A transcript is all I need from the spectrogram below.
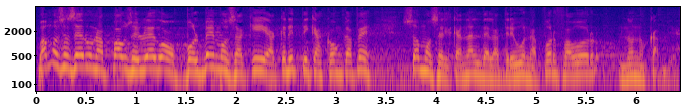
Vamos a hacer una pausa y luego volvemos aquí a Críticas con Café. Somos el canal de la tribuna. Por favor, no nos cambien.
